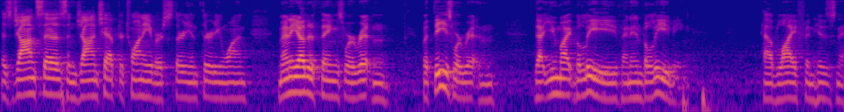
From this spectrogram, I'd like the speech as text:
as John says in John chapter 20, verse 30 and 31, many other things were written, but these were written that you might believe, and in believing, have life in his name.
